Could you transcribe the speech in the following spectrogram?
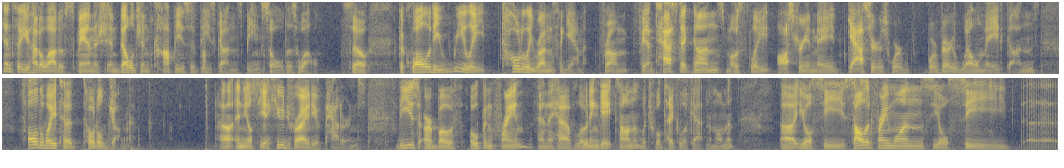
and so you had a lot of Spanish and Belgian copies of these guns being sold as well. So the quality really totally runs the gamut from fantastic guns, mostly Austrian made, Gassers were, were very well made guns, all the way to total junk. Uh, and you'll see a huge variety of patterns. These are both open frame, and they have loading gates on them, which we'll take a look at in a moment. Uh, you'll see solid frame ones, you'll see uh,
